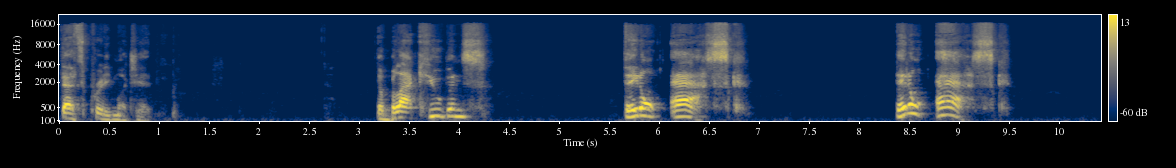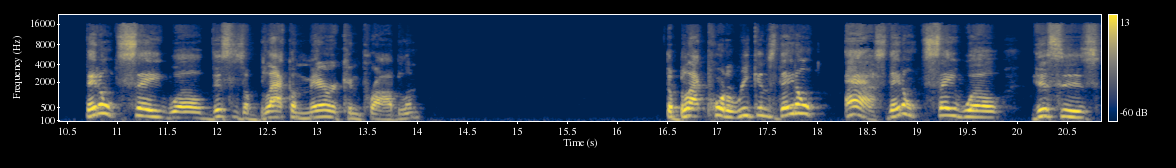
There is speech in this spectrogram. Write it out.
That's pretty much it the black Cubans, they don't ask. They don't ask. They don't say, well, this is a black American problem. The black Puerto Ricans, they don't ask. They don't say, well, this is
